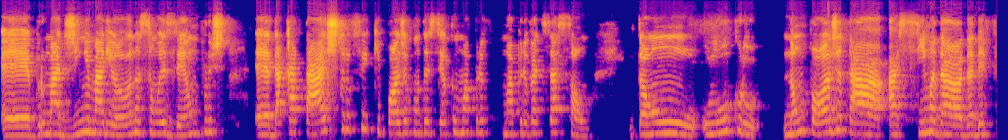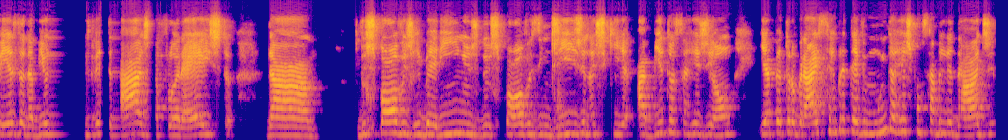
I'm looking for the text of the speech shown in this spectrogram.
é, Brumadinho e Mariana são exemplos é, da catástrofe que pode acontecer com uma, uma privatização. Então, o lucro não pode estar acima da, da defesa da biodiversidade, da floresta, da, dos povos ribeirinhos, dos povos indígenas que habitam essa região. E a Petrobras sempre teve muita responsabilidade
